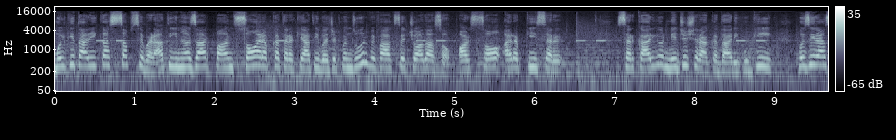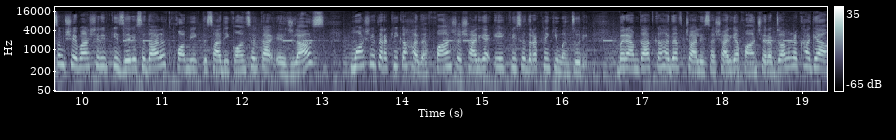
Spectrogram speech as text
मुल्क की तारीख का सबसे बड़ा तीन हज़ार पाँच सौ अरब का तरक्याती बजट मंजूर विफाक से चौदह सौ और सौ अरब की सर, सरकारी और निजी शराकतदारी होगी। वजी अजम शहबाज शरीफ की जेर सदारत कौमी इकतदी कौंसिल का अजलास मुआशी तरक्की का हदफ पाँच अशारिया एक फ़ीसद रखने की मंजूरी। बरामदात का हदफ चालीस अशारिया पाँच अरब डॉलर रखा गया।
